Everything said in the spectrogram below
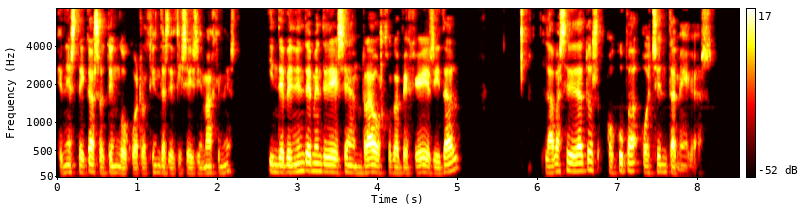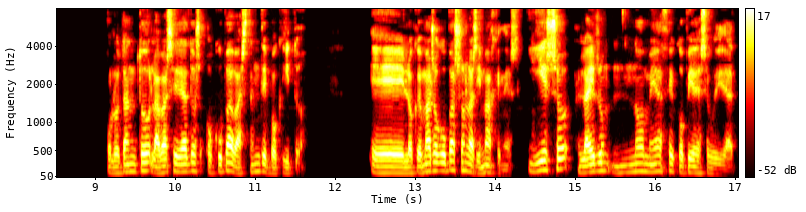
en este caso tengo 416 imágenes, independientemente de que sean RAWs, JPGs y tal, la base de datos ocupa 80 megas. Por lo tanto, la base de datos ocupa bastante poquito. Eh, lo que más ocupa son las imágenes y eso Lightroom no me hace copia de seguridad.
